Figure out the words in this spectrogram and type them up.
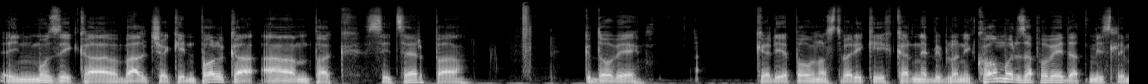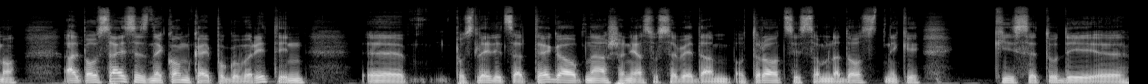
in muzika, valček in polka, ampak sicer pa kdo ve, ker je polno stvari, ki jih kar ne bi bilo nikomor zapovedati, mislimo, ali pa vsaj se z nekom kaj pogovoriti. In eh, posledica tega obnašanja so seveda otroci, so mladostniki, ki se tudi eh,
